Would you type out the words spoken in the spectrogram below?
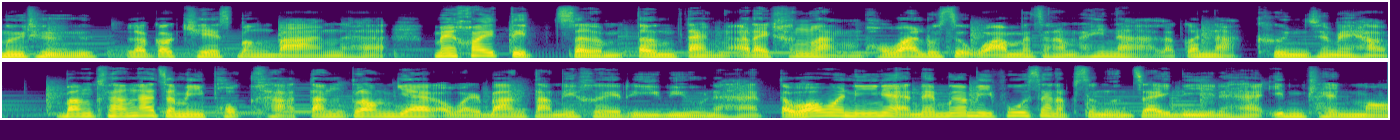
มือถือแล้วก็เคสบางๆนะฮะไม่ค่อยติดเสริมเติมแต่งอะไรข้างหลัง เพราะว่ารู้สึกว่ามันจะทำให้หนาแล้วก็หนักขึ้นใช่ไหมครับบางครั้งอาจจะมีพกขาตั้งกล้องแยกเอาไว้บ้างตามที่เคยรีวิวนะฮะแต่ว่าวันนี้เนี่ยในเมื่อมีผู้สนับสนุนใจดีนะฮะอินเทรนมอ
